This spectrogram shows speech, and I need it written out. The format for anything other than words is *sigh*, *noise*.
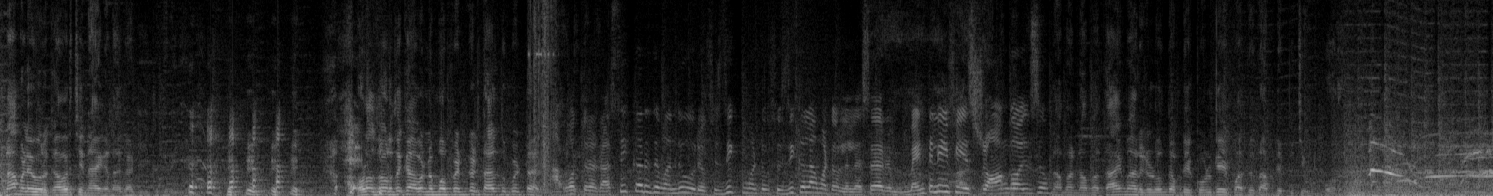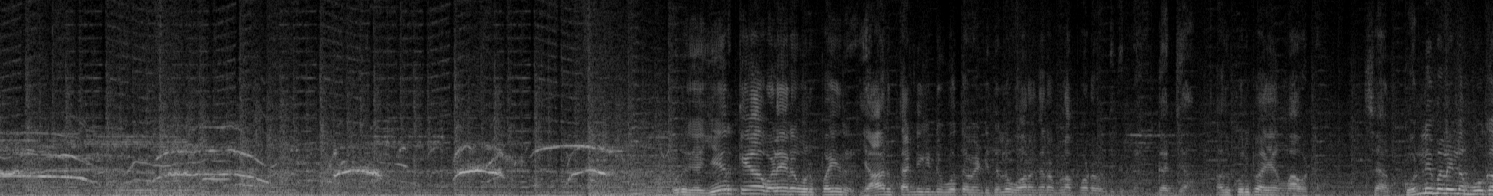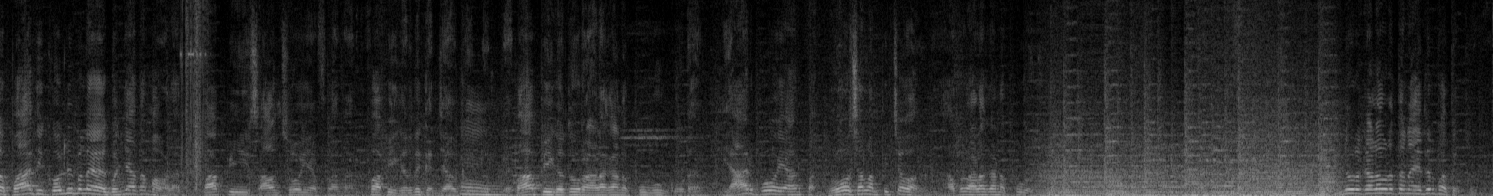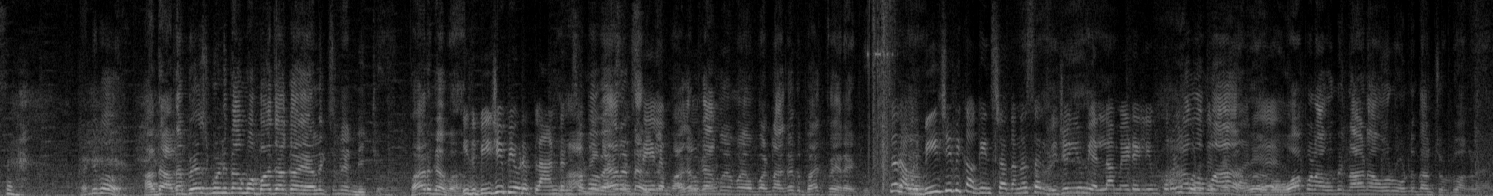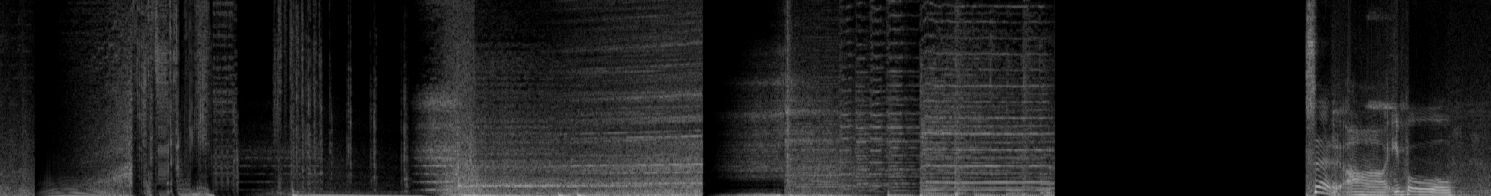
அண்ணாமலை ஒரு கவர்ச்சி நாயகனா காட்டிக்கிட்டு இருக்கிறீங்க. *laughs* அவ்வளோ தூரத்துக்கு அவர் நம்ம பெண்கள் தாழ்ந்து போயிட்டார். ஒருத்தரை ரசிக்கிறது வந்து ஒரு பிசிக் மட்டும் பிசிக்கலா மட்டும் இல்ல sir mentally feel strong also நம்ம நம்ம தாய்மார்கள் வந்து அப்படியே கொள்கையை பார்த்து தான் அப்படியே பிச்சுக்கிட்டு போகிறோம் ஒரு இயற்கையாக விளையிற ஒரு பயிர் யாரும் தண்ணி கிண்டி ஊற்ற வேண்டியதில்லை ஓரங்கரம்லாம் போட வேண்டியதில்லை. கஞ்சா. அது குறிப்பாக எங்கள் மாவட்டம் சேலம். கொல்லிமலையில் மூக்க பாதி கொல்லிமலை கொஞ்சாதமாக வளரும். பாப்பி இஸ் ஆல்சோ ஃப்ளவர் பாப்பிங்கிறது கஞ்சாவுக்கு. பாப்பிங்கிறது ஒரு அழகான பூவும் கூட. யார் பூவை யார் பா ரோஸ் எல்லாம் பிச்சை வாங்கணும் அவ்வளோ அழகான பூ இன்னொரு கலவரத்தை நான் எதிர்பார்த்துட்டு இருக்கேன். *laughs* கண்டிப்பா. அதை அதை பேஸ் பண்ணி தான் பாஜக எலெக்ஷனே நிற்கும் பாருங்கப்பா இது பிஜேபியோட பிளான் வேற என்ன பகல்காம பண்ணாங்க அது பேக் ஃபயர் ஆயிடுச்சு சார் அவர் பிஜேபிக்கு அகைன்ஸ்டா தானே சார் விஜயும் எல்லா மேடையிலயும் குரல் ஆமாமா கொடுத்துட்டு இருக்காரு. ஓப்பனா வந்து நானும் அவரும் ஒன்று தான் சொல்லுவாங்களே. சார் ஆ, இப்போ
